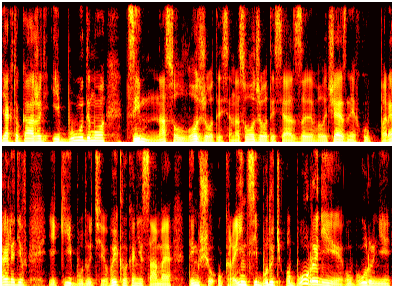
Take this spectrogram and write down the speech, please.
як то кажуть, і будемо цим насолоджуватися, насолоджуватися з величезних куб переглядів, які будуть викликані саме тим, що українці будуть обурені, обурені.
